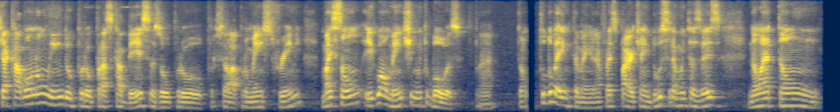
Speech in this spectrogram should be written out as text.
que acabam não indo para as cabeças ou pro, pro, sei lá, pro mainstream, mas são igualmente muito boas, né? Então, tudo bem também, né? Faz parte. A indústria, muitas vezes, não é tão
